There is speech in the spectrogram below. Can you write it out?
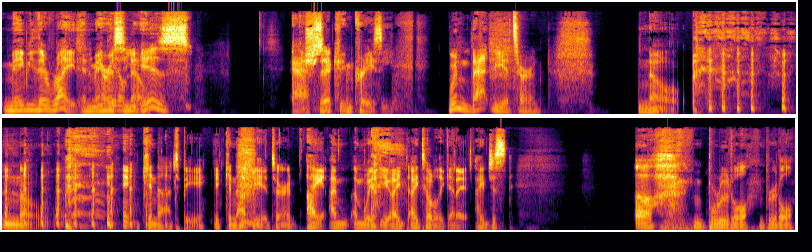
maybe they're right, and Maybe they Marasi don't know. is ash sick and crazy. Wouldn't that be a turn? No. no. it cannot be. It cannot be a turn. I, I'm I'm with you. I, I totally get it. I just Oh, brutal, brutal.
